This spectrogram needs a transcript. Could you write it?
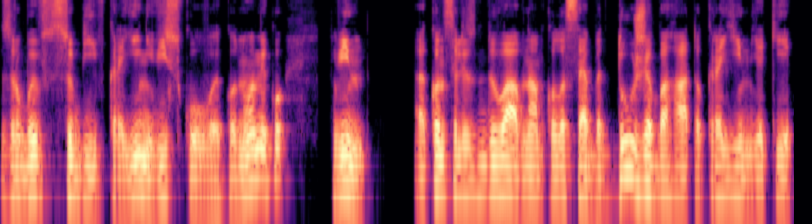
зробив собі в країні військову економіку. Він е, консолідував навколо себе дуже багато країн, які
